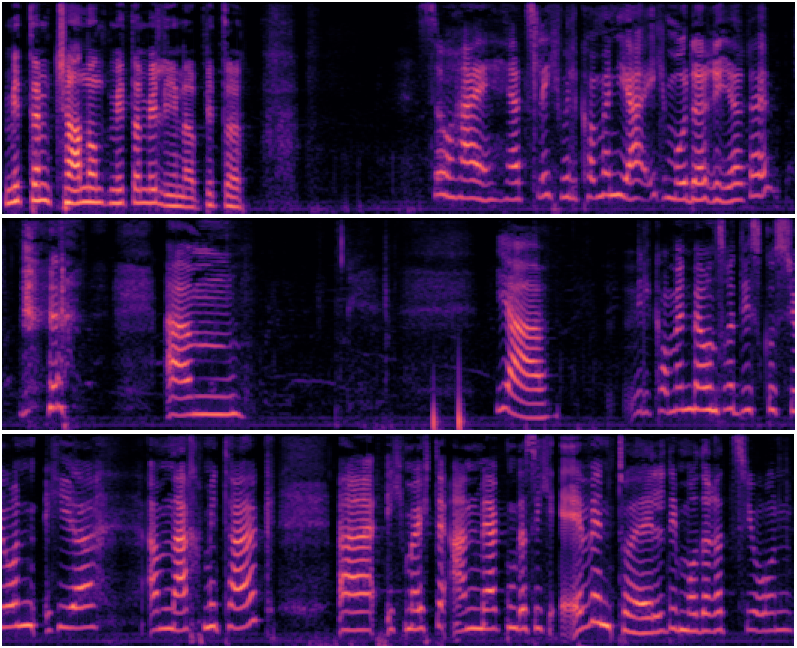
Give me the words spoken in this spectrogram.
mit dem Can und mit der Melina, bitte. So, hi, herzlich willkommen. Ja, ich moderiere. ähm, ja, willkommen bei unserer Diskussion hier am Nachmittag. Äh, ich möchte anmerken, dass ich eventuell die Moderation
